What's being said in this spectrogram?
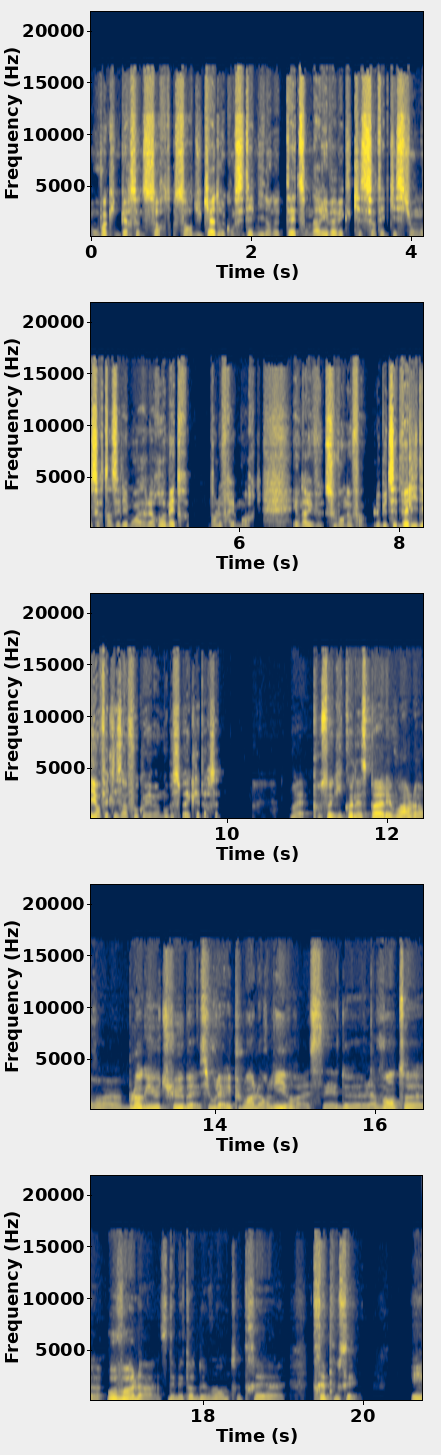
on voit qu'une personne sort, sort du cadre qu'on s'était mis dans notre tête, on arrive avec certaines questions, certains éléments à la remettre dans le framework, et on arrive souvent à nos fins. Le but, c'est de valider en fait les infos quand même on ne bosse pas avec la personne. Ouais, pour ceux qui connaissent pas, allez voir leur euh, blog YouTube et si vous voulez aller plus loin, leur livre. C'est de la vente euh, au vol. Hein. C'est des méthodes de vente très, euh, très poussées. Et,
